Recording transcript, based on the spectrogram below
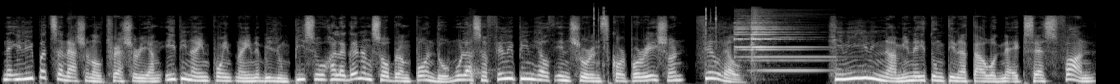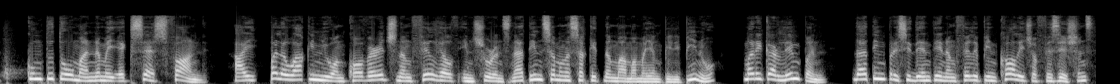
na ilipat sa National Treasury ang 89.9 na bilyong piso halaga ng sobrang pondo mula sa Philippine Health Insurance Corporation, PhilHealth. Hinihiling namin na itong tinatawag na excess fund, kung totoo man na may excess fund, ay palawakin niyo ang coverage ng PhilHealth Insurance natin sa mga sakit ng mamamayang Pilipino, Maricar Limpan, dating presidente ng Philippine College of Physicians,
